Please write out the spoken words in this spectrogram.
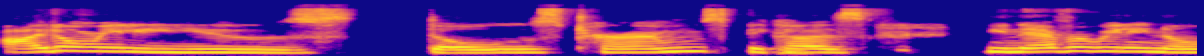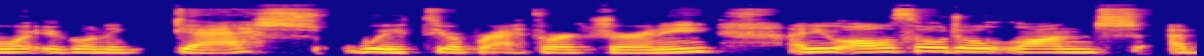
I don't really use those terms mm. because mm. you never really know what you're going to get with your breathwork journey. And you also don't want a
